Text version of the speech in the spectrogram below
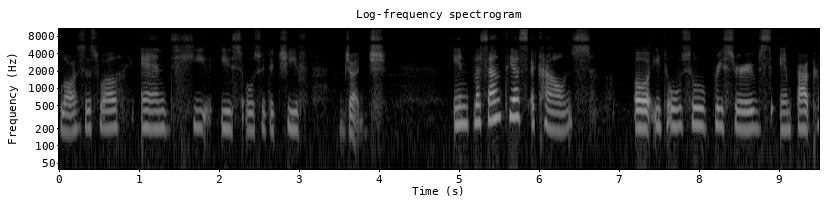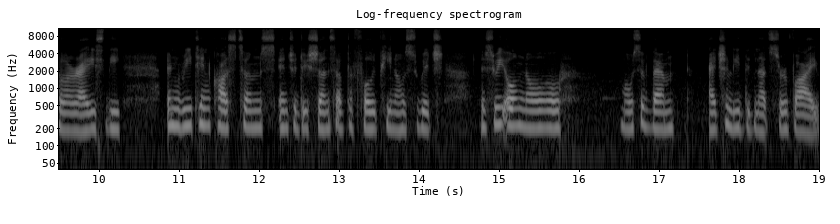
laws as well, and he is also the chief judge. In Plasencia's accounts, uh, it also preserves and popularized the unwritten customs and traditions of the Filipinos, which, as we all know, most of them actually did not survive.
